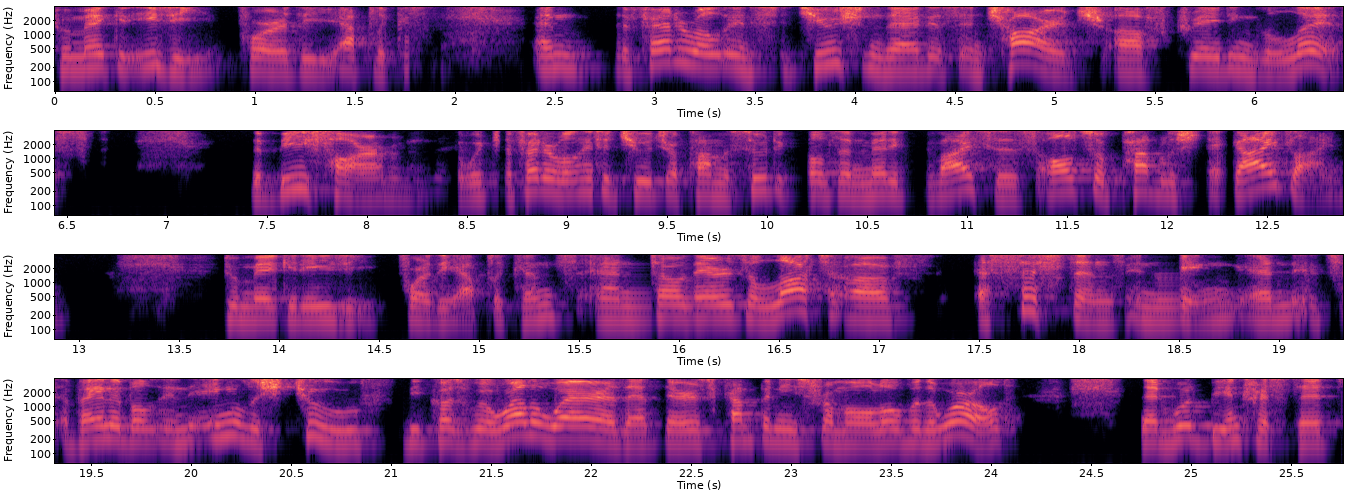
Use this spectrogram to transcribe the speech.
to make it easy for the applicants. And the federal institution that is in charge of creating the list, the BfArM, which the Federal Institute of Pharmaceuticals and Medical Devices also published a guideline to make it easy for the applicants. And so there's a lot of assistance in Ring, and it's available in English too, because we're well aware that there's companies from all over the world that would be interested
